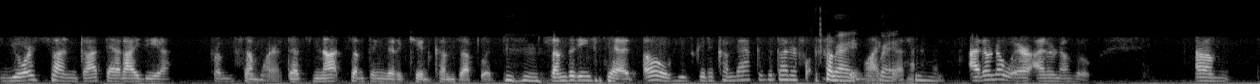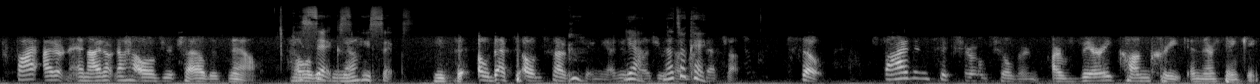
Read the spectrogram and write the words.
Your son got that idea from somewhere. That's not something that a kid comes up with. Somebody said, "Oh, he's going to come back as a butterfly." Something Right, like right. that happened. I don't know where. I don't know who. Um, five. I don't. And I don't know how old your child is now. How he's old six is he now? he's six He's six. Oh, that's. Oh, I'm sorry, Jamie. I didn't Yeah, realize you were that's okay. about that. So, five and six year old children are very concrete in their thinking.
